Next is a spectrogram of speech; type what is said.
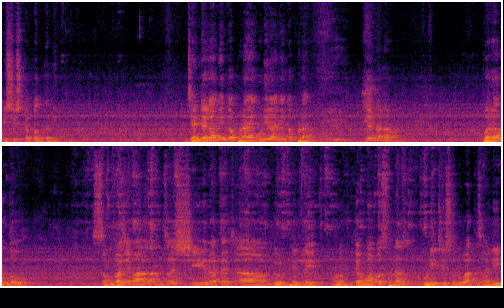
विशिष्ट पद्धतीने. झेंड्याला बी कपडा आहे गुढीला बी कपडा आहे. झेंडा लावा. परंतु संभाजी महाराजांचं शिर त्याच्या घेऊन फिरले. म्हणून तेव्हापासूनच गुढीची सुरुवात झाली.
